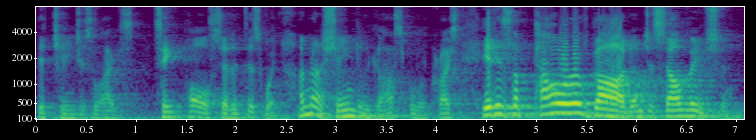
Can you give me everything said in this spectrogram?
it changes lives. St. Paul said it this way I'm not ashamed of the gospel of Christ. It is the power of God unto salvation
